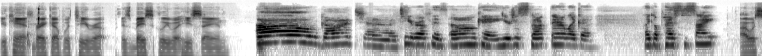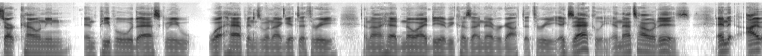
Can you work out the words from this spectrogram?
You can't break up with T Rup, is basically what he's saying. oh, gotcha. T-Rup is oh, okay. You're just stuck there like a, like a pesticide. I would start counting, and people would ask me what happens when I get to three, and I had no idea because I never got to three. Exactly, and that's how it is. And I,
